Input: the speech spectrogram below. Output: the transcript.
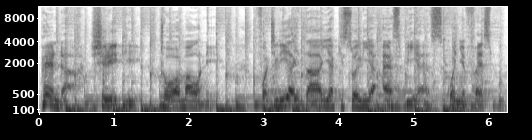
Penda, shiriki, toa maoni. Fuatilia idhaa ya Kiswahili ya SBS kwenye Facebook.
